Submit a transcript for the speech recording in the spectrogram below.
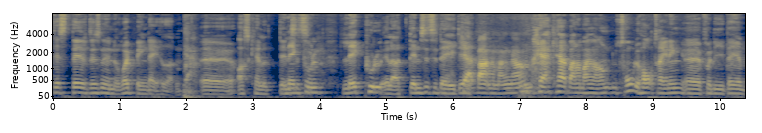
det, det, det er sådan en rygbendag, hedder den. Ja. Øh, også kaldet Leg density. pull. Leg pull, eller density day. Det Kært barn har mange navne. ja, kært barn har mange navne. Utrolig hård træning, øh, fordi det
